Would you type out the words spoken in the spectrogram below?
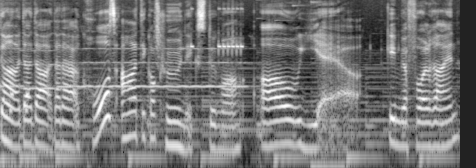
da, da, da, da, da, großartiger Königsdünger. Oh yeah. Gehen wir voll rein?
